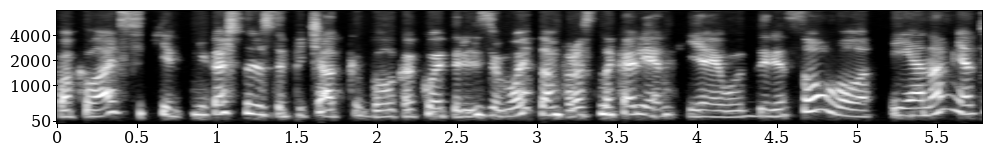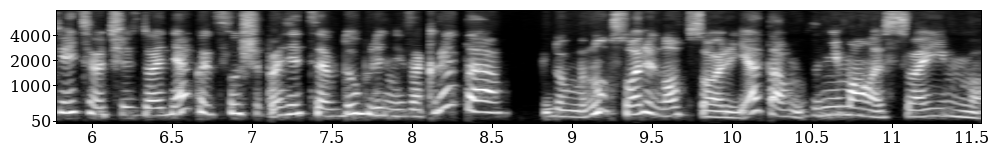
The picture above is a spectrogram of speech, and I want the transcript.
по классике. Мне кажется, даже запечаткой было какое-то резюме, там просто на коленке я его дорисовывала. И она мне ответила через два дня, говорит, слушай, позиция в Дублине закрыта, Думаю, ну, сори, но сори. Я там занималась своим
